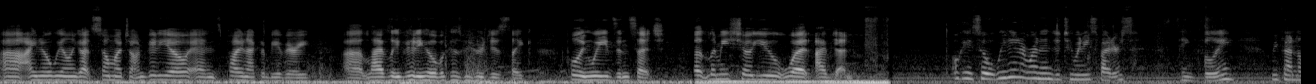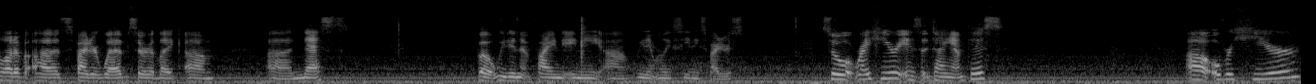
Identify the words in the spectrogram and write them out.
Uh, I know we only got so much on video, and it's probably not going to be a very uh, lively video because we were just like pulling weeds and such. But let me show you what I've done. Okay, so we didn't run into too many spiders, thankfully. we found a lot of uh, spider webs or like um, uh, nests, but we didn't find any, uh, we didn't really see any spiders. So right here is dianthus. Uh, over here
